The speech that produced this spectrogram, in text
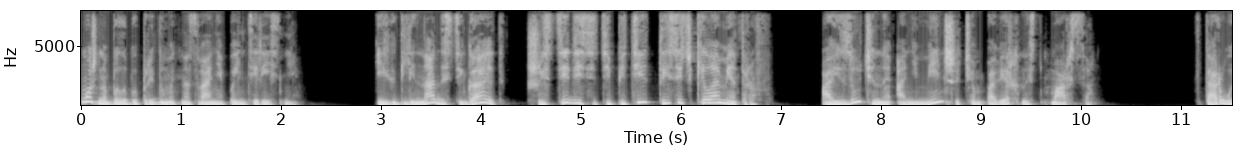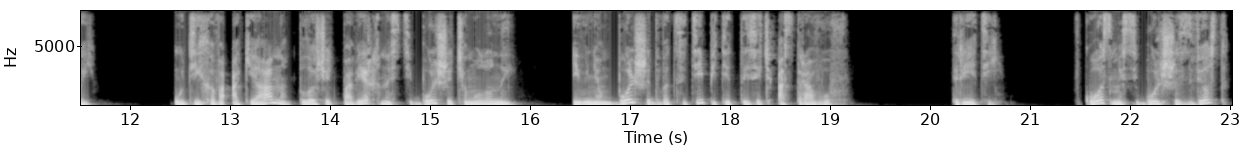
Можно было бы придумать название поинтереснее. Их длина достигает 65 тысяч километров, а изучены они меньше, чем поверхность Марса. Второй. У Тихого океана площадь поверхности больше, чем у Луны, и в нем больше 25 тысяч островов. Третий. В космосе больше звезд,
